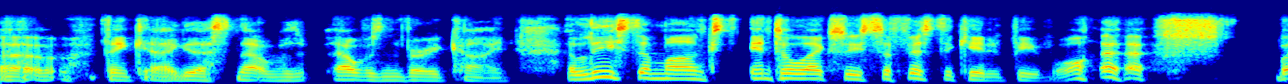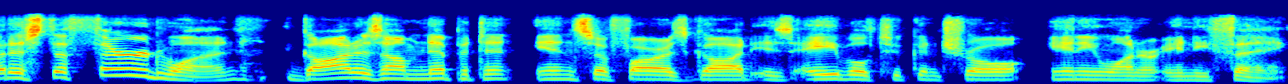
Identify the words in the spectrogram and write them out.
Uh, think I guess that was that wasn't very kind. At least amongst intellectually sophisticated people. but it's the third one. God is omnipotent insofar as God is able to control anyone or anything.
